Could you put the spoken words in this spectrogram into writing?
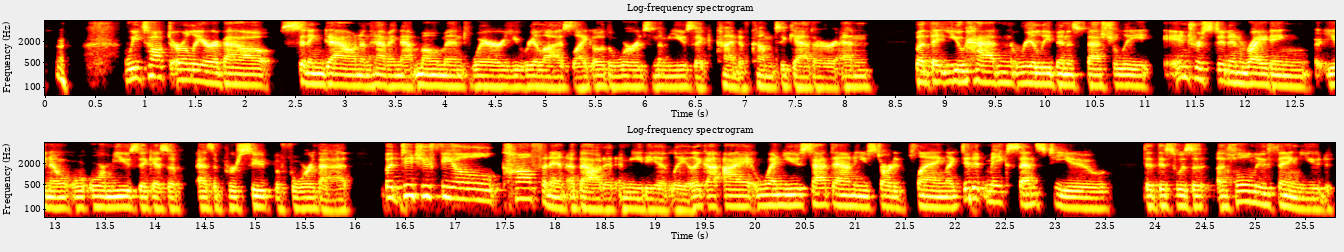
we talked earlier about sitting down and having that moment where you realize like oh the words and the music kind of come together and but that you hadn't really been especially interested in writing you know or, or music as a as a pursuit before that but did you feel confident about it immediately like I, I, when you sat down and you started playing like did it make sense to you that this was a, a whole new thing you'd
